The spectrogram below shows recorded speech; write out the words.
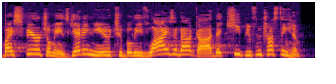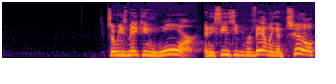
by spiritual means, getting you to believe lies about God that keep you from trusting Him. So he's making war, and he seems to be prevailing until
